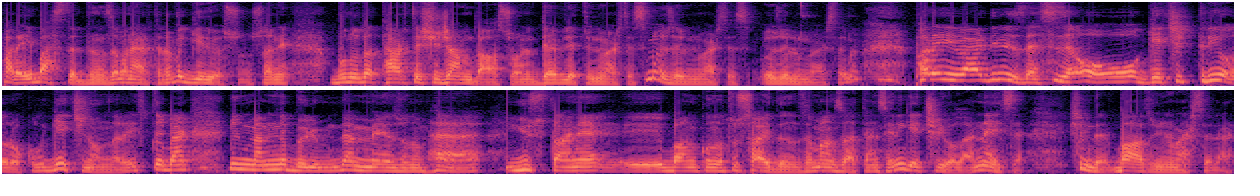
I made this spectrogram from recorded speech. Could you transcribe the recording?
parayı bastırdığınız zaman her tarafa giriyorsunuz. Hani bunu da tartışacağım daha sonra. Devlet üniversitesi mi, özel üniversitesi mi, özel üniversite mi? Parayı verdiğinizde size o geçirttiriyorlar okulu. Geçin onlara. İşte ben bilmem ne bölümünden mezunum. He. 100 tane e, bankonotu saydığın zaman zaten seni geçiriyorlar. Neyse. Şimdi bazı üniversiteler.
